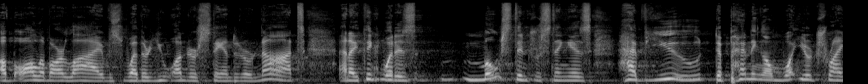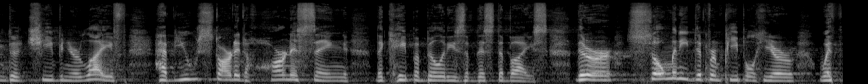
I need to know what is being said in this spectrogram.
of all of our lives, whether you understand it or not. And I think what is most interesting is have you, depending on what you're trying to achieve in your life, have you started harnessing the capabilities of this device? There are so many different people here with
